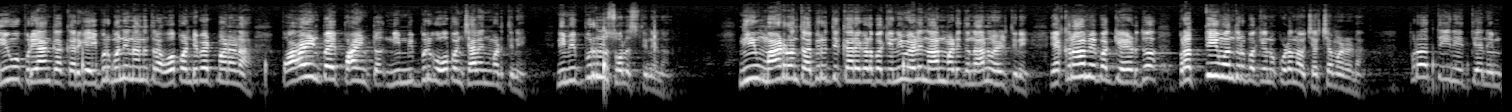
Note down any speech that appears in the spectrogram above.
ನೀವು ಪ್ರಿಯಾಂಕಾ ಖರ್ಗೆ ಇಬ್ಬರು ಬನ್ನಿ ನನ್ನ ಹತ್ರ, ಓಪನ್ ಡಿಬೇಟ್ ಮಾಡೋಣ. ಪಾಯಿಂಟ್ ಬೈ ಪಾಯಿಂಟ್ ನಿಮ್ಮಿಬ್ಬರಿಗೂ ಓಪನ್ ಚಾಲೆಂಜ್ ಮಾಡ್ತೀನಿ. ನಿಮ್ಮಿಬ್ಬರನ್ನು ಸೋಲಿಸ್ತೀನಿ ನಾನು. ನೀವು ಮಾಡಿರುವಂಥ ಅಭಿವೃದ್ಧಿ ಕಾರ್ಯಗಳ ಬಗ್ಗೆ ನೀವು ಹೇಳಿ, ನಾನು ಮಾಡಿದ್ದು, ನಾನು ಹೇಳ್ತೀನಿ. ಎಕನಾಮಿ ಬಗ್ಗೆ ಹಿಡಿದು ಪ್ರತಿಯೊಂದ್ರ ಬಗ್ಗೆನೂ ಕೂಡ ನಾವು ಚರ್ಚೆ ಮಾಡೋಣ. ಪ್ರತಿನಿತ್ಯ ನಿಮ್ಮ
